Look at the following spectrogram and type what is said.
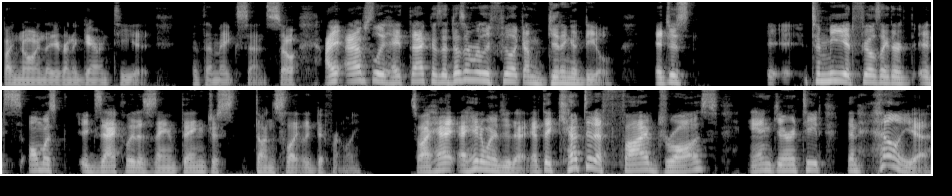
by knowing that you're going to guarantee it, if that makes sense. So I absolutely hate that because it doesn't really feel like I'm getting a deal. It just it, to me it feels like they're it's almost exactly the same thing, just done slightly differently. So I ha- I hate it when they do that. If they kept it at five draws and guaranteed, then hell yeah,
